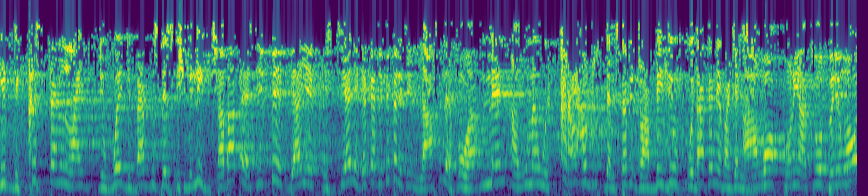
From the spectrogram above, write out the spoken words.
live the Christian life the way the Bible says it should be lived. bàbá bẹ̀rẹ̀ sí gbé ìgbé ayé kìrìsìtẹ́nì gẹ́gẹ́ bí bíbélì ti là á sílẹ̀ fún wa. Men and women will crowd themselves into our building without any evangelism. àwọn ọkùnrin àti obìnrin wọn ó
